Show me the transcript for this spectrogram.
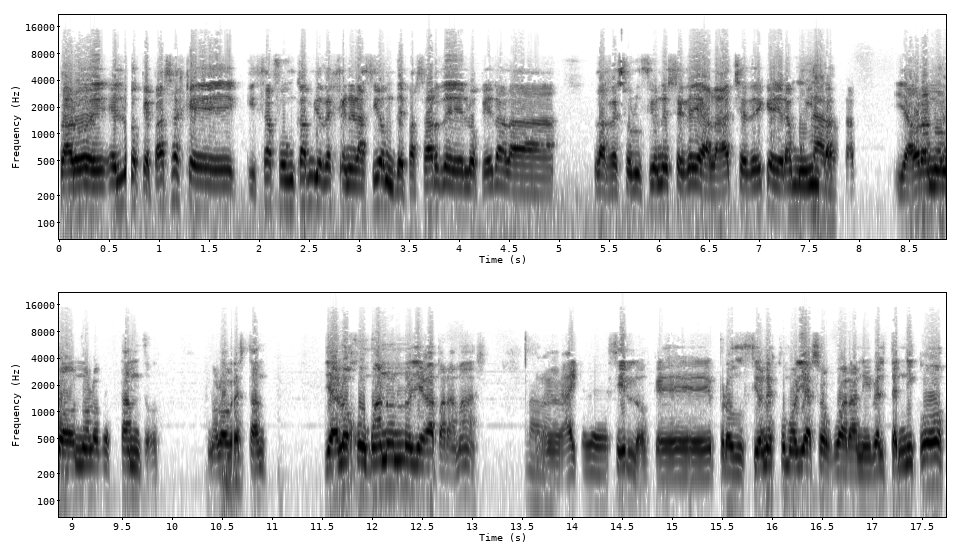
Claro, eh, es lo que pasa es que quizá fue un cambio de generación de pasar de lo que era la, la resolución SD a la HD, que era muy Claro. impactante. Y ahora no lo, no lo ves tanto. No lo ves tanto. Ya el ojo humano no llega para más. Eh, hay que decirlo, que producciones como ya software a nivel técnico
